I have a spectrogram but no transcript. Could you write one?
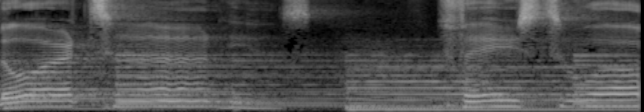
Lord turn his face toward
